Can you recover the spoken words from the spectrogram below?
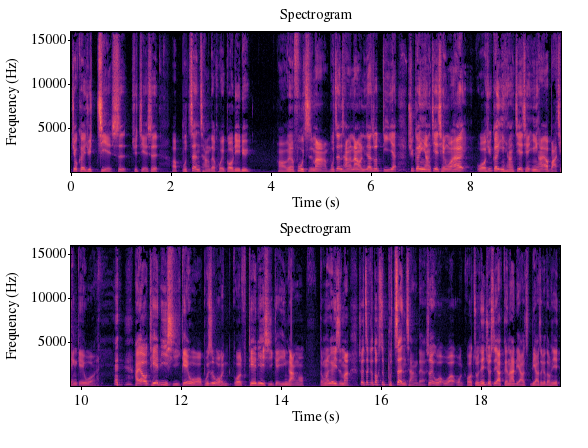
就可以去解释，去解释啊不正常的回购利率？好，因为负值嘛，不正常。那人家说抵押去跟银行借钱，我还我去跟银行借钱，银行要把钱给我，还要贴利息给我，不是我我贴利息给银行哦。懂那个意思吗？所以这个都是不正常的。所以我我我我昨天就是要跟他聊聊这个东西，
